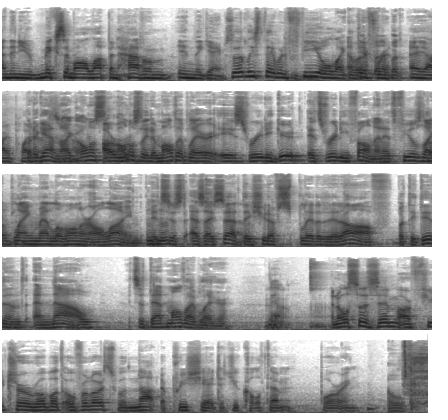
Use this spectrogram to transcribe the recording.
And then you mix them all up and have them in the game, so at least they would mm-hmm. feel like Yeah, but- different but- but- AI players. But again, like know? honestly, honestly, the multiplayer is really good. It's really fun, and it feels like playing Medal of Honor online. It's mm-hmm. just as I said, they should have split it off, but they didn't, and now it's a dead multiplayer. Yeah. And also, Zim, our future robot overlords will not appreciate that you called them boring. Oh,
